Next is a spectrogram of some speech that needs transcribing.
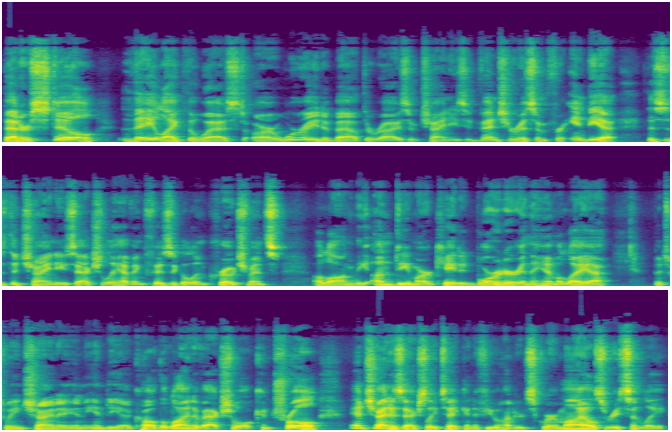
Better still, they, like the West, are worried about the rise of Chinese adventurism. For India, this is the Chinese actually having physical encroachments along the undemarcated border in the Himalaya between China and India called the line of actual control. And China's actually taken a few hundred square miles recently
